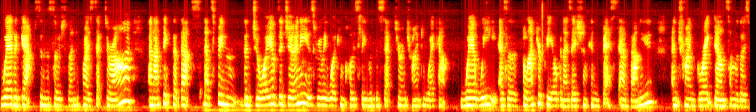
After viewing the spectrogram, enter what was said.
where the gaps in the social enterprise sector are. And I think that that's that's been the joy of the journey is really working closely with the sector and trying to work out where we as a philanthropy organization can best add value and try and break down some of those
